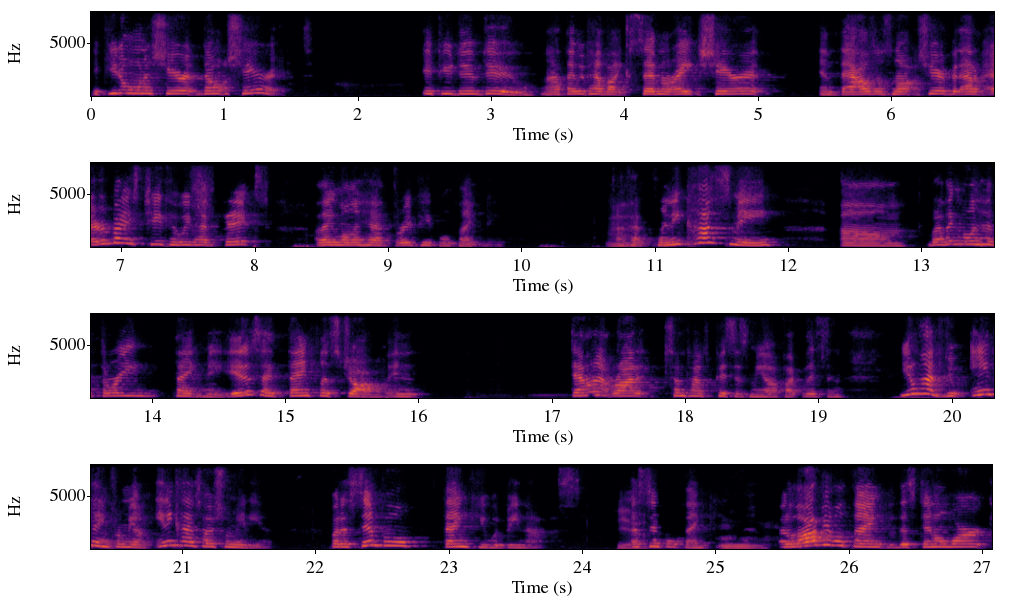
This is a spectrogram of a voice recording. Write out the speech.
If you don't want to share it, don't share it. If you do, do. And I think we've had like seven or eight share it and thousands not share it. But out of everybody's teeth who we've had fixed, I think I've only had three people thank me. I've had plenty cuss me, um, but I think I've only had three thank me. It is a thankless job. And down that right, it sometimes pisses me off. Like, listen, you don't have to do anything for me on any kind of social media, but a simple thank you would be nice. Yeah. A simple thank you. Mhm. But a lot of people think that this dental work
